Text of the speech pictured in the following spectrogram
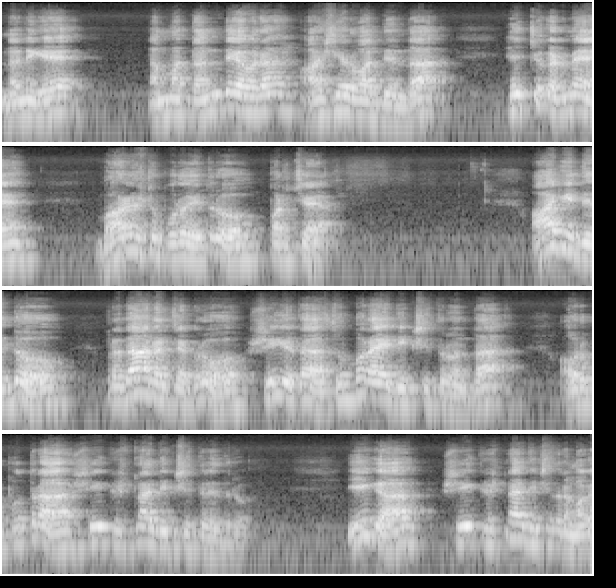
ನನಗೆ ನಮ್ಮ ತಂದೆಯವರ ಆಶೀರ್ವಾದದಿಂದ ಹೆಚ್ಚು ಕಡಿಮೆ ಬಹಳಷ್ಟು ಪುರೋಹಿತರು ಪರಿಚಯ. ಆಗಿದ್ದಿದ್ದು ಪ್ರಧಾನ ಅರ್ಚಕರು ಶ್ರೀಯುತ ಸುಬ್ಬರಾಯ ದೀಕ್ಷಿತರು ಅಂತ ಅವರ ಪುತ್ರ ಶ್ರೀಕೃಷ್ಣ ದೀಕ್ಷಿತರಿದ್ದರು. ಈಗ ಶ್ರೀಕೃಷ್ಣ ದೀಕ್ಷಿತರ ಮಗ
